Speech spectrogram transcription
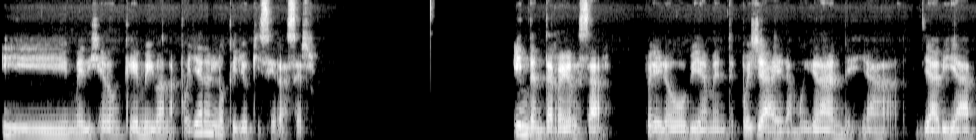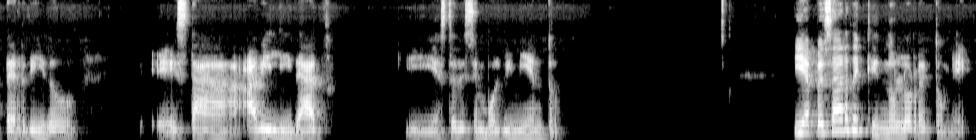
y me dijeron que me iban a apoyar en lo que yo quisiera hacer. Intenté regresar, pero obviamente pues ya era muy grande, ya, ya había perdido esta habilidad y este desenvolvimiento. Y a pesar de que no lo retomé,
